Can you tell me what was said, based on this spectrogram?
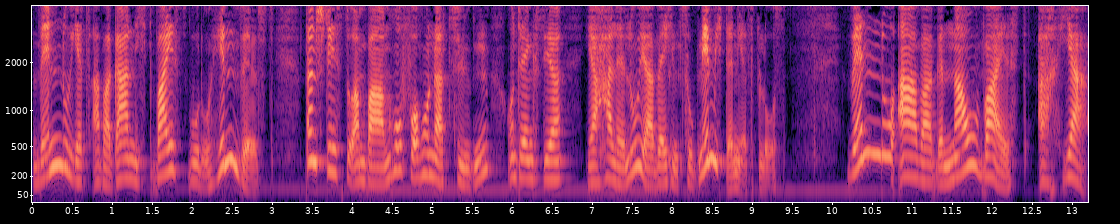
Wenn du jetzt aber gar nicht weißt, wo du hin willst, dann stehst du am Bahnhof vor 100 Zügen und denkst dir, ja Halleluja, welchen Zug nehme ich denn jetzt bloß? Wenn du aber genau weißt, ach ja,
